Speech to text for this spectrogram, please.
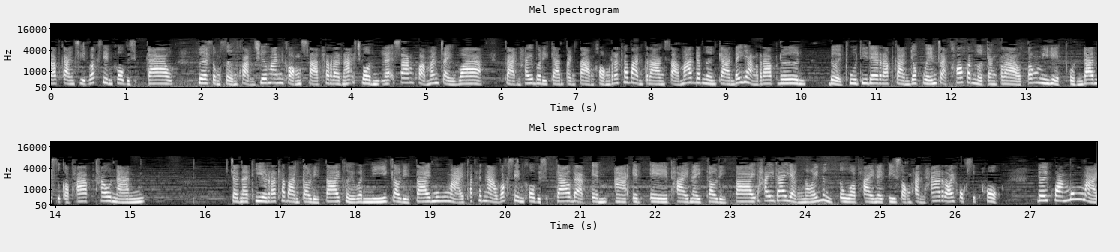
รับการฉีดวัคซีนโควิด -19 เพื่อส่งเสริมความเชื่อมั่นของสาธารณชน และสร้างความมั่นใจว่า การให้บริการต่างๆ ของรัฐบาลกลางสามารถดำเนินการได้อย่างราบรื่น โดยผู้ที่ได้รับการยกเว้นจากข้อกำหนดดังกล่าว ต้องมีเหตุผลด้านสุขภาพเท่านั้น เจ้าหน้าที่รัฐบาลเกาหลีใต้เผยวันนี้เกาหลีใต้มุ่งหมายพัฒนาวัคซีนโควิด -19 แบบ mRNA ภายในเกาหลีใต้ให้ได้อย่างน้อยหนึ่งตัวภายในปี 2566โดยความมุ่งหมาย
